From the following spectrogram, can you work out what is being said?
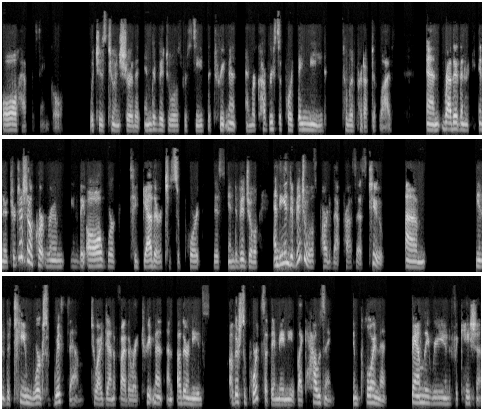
all have the same goal, which is to ensure that individuals receive the treatment and recovery support they need to live productive lives. And rather than in a traditional courtroom, you know, they all work together to support this individual. And the individual is part of that process too. Um, you know, the team works with them to identify the right treatment and other needs, other supports that they may need, like housing, employment, family reunification.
